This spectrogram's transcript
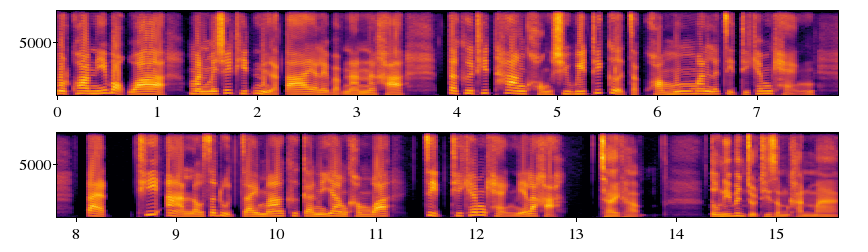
บทความนี้บอกว่ามันไม่ใช่ทิศเหนือใต้อะไรแบบนั้นนะคะ แต่คือทิศทางของชีวิตที่เกิดจากความมุ่งมั่นและจิตที่เข้มแข็ง แต่ที่อ่านแล้วสะดุดใจมากคือการนิยามคำว่า จิตที่เข้มแข็งนี่แหละค่ะ ใช่ครับ ตรงนี้เป็นจุดที่สำคัญมาก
